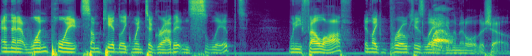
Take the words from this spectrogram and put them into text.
And then at one point, some kid like went to grab it and slipped when he fell off and like broke his leg Wow. in the middle of the show.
